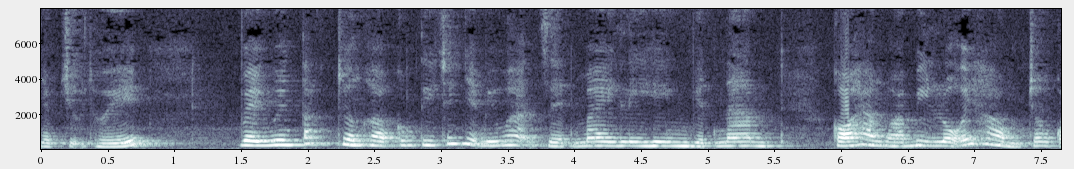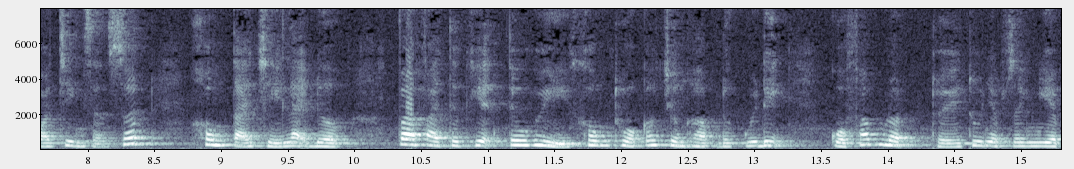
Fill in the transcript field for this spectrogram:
nhập chịu thuế về nguyên tắc, trường hợp công ty trách nhiệm hữu hạn dệt may Ly Hình Việt Nam có hàng hóa bị lỗi hỏng trong quá trình sản xuất, không tái chế lại được và phải thực hiện tiêu hủy không thuộc các trường hợp được quy định của pháp luật thuế thu nhập doanh nghiệp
